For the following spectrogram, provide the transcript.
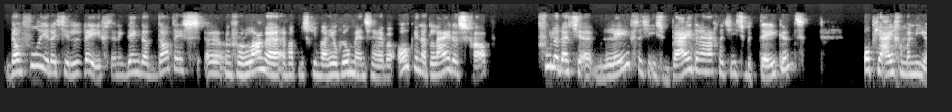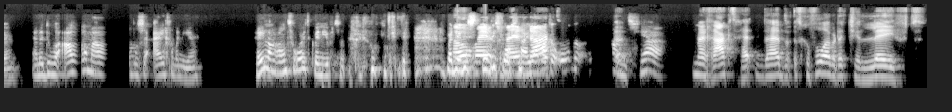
dan voel je dat je leeft. En ik denk dat dat is uh, een verlangen, en wat misschien wel heel veel mensen hebben, ook in het leiderschap. Voelen dat je leeft, dat je iets bijdraagt, dat je iets betekent, op je eigen manier. En dat doen we allemaal op onze eigen manier. Heel lang antwoord, ik weet niet of het... maar dit, is, dit is volgens mij raakt, ja, onder... ja. Mij raakt het, het, het gevoel hebben dat je leeft.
